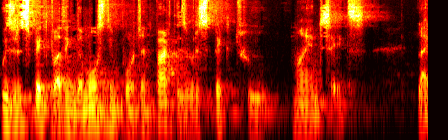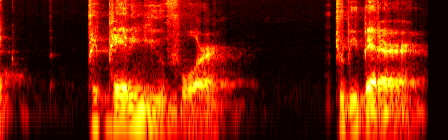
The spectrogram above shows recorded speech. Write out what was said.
with respect to, I think the most important part is with respect to mindsets, like preparing you for to be better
